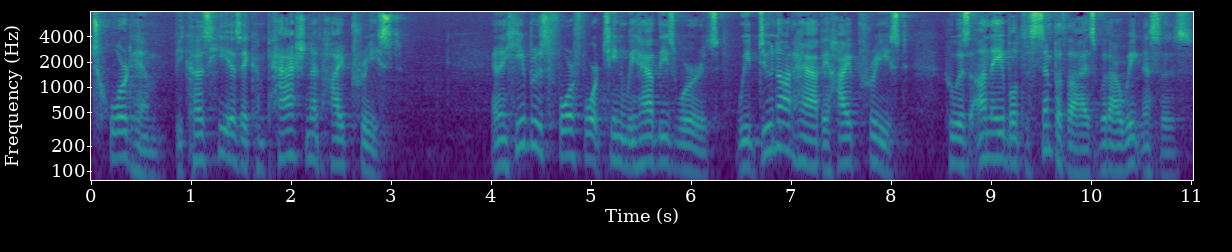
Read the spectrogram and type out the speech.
toward him because he is a compassionate high priest. And in Hebrews 4:14 we have these words, we do not have a high priest who is unable to sympathize with our weaknesses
